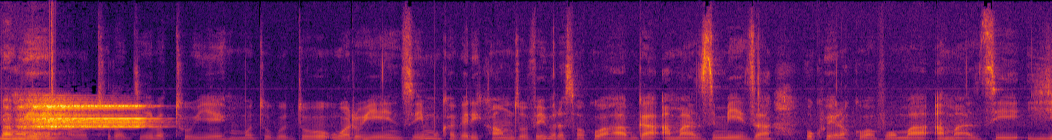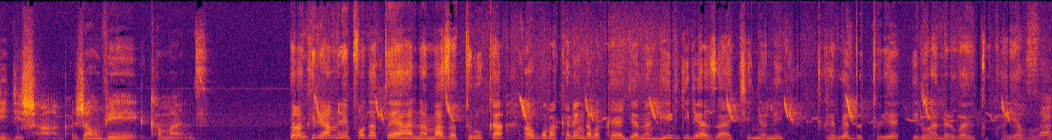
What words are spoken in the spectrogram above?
Bamwe mu baturage batuye mu mudugudu wa ruyenzi mu kagari ka nzove barasaba ko bahabwa amazi meza wo kubera ko bavoma amazi y'igishanga. Janvier kamanzi. Sitoke iri hano hepfo gatoya hano amazi aturuka ahubwo bakarenga bakayajyana nk'irya iriya za kinyoni twebwe dutuye iruhande rwayo tukayabura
